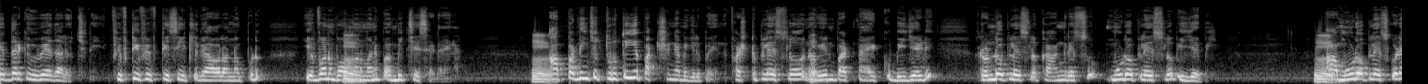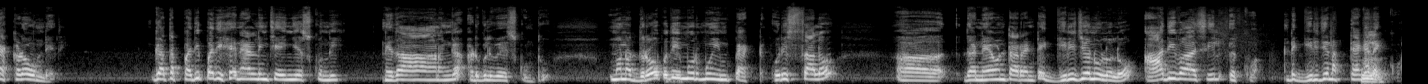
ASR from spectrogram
ఇద్దరికి విభేదాలు వచ్చినాయి. ఫిఫ్టీ ఫిఫ్టీ సీట్లు కావాలన్నప్పుడు ఇవ్వను బొమ్మనమని పంపించేశాడు ఆయన. అప్పటి నుంచి తృతీయ పక్షంగా మిగిలిపోయింది. ఫస్ట్ ప్లేస్లో నవీన్ పట్నాయక్ బీజేడీ రెండో ప్లేస్లో కాంగ్రెస్ మూడో ప్లేస్లో బీజేపీ. ఆ మూడో ప్లేస్ కూడా ఎక్కడో ఉండేది. గత పది పదిహేను ఏళ్ళ నుంచి ఏం చేసుకుంది? నిదానంగా అడుగులు వేసుకుంటూ మన ద్రౌపది ముర్ము ఇంపాక్ట్ ఒరిస్సాలో దాన్ని ఏమంటారంటే గిరిజనులలో ఆదివాసీలు ఎక్కువ. అంటే గిరిజన తెగలు ఎక్కువ.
